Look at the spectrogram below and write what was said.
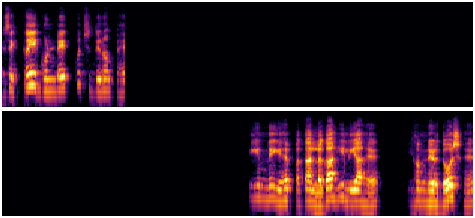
जिसे कई गुंडे कुछ दिनों पहले टीम ने यह पता लगा ही लिया है कि हम निर्दोष हैं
